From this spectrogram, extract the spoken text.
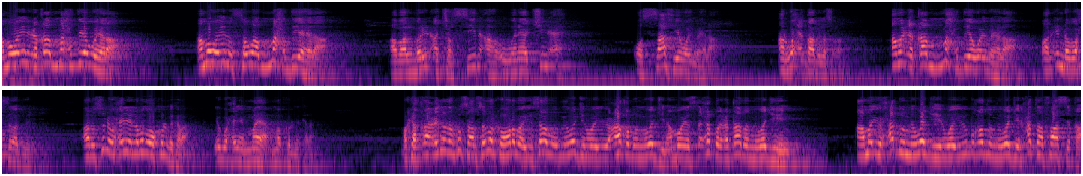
Ama waa in ciqaab maxdiya u helaa? Ama waa inuu sawaab maxdiya helaa abaalmarin ajarsiin ah oo wanaajin ah oo saafiya waa inuu helaa. Aan wax ciqaabi la socon. Ama ciqaab maxdiya waa inuu helaa. Aan inaba wax sawaab u helin. Ahlu sunna waxay leeyiin labadu waa kulmi karaan. Iyagu waxay leeyiin maya ma kulmi karaan. Marka qaacidadan ku saabsan marka horeba yusaabu min wajhin wa yucaaqabu min wajhin ama yastaxiqu alciqaaba min wajhin ama yuxabu min wajhin wa yubqadu min wajhin xataa faasiqa.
